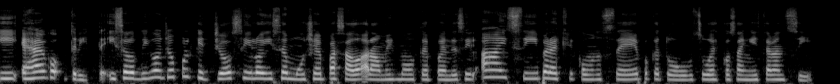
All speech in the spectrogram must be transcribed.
Y es algo triste. Y se lo digo yo porque yo sí lo hice mucho en el pasado. Ahora mismo ustedes pueden decir, ay, sí, pero es que como no sé, porque tú subes cosas en Instagram, sí.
